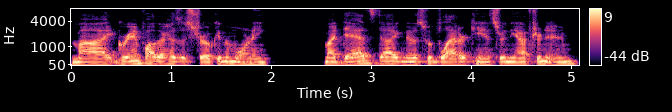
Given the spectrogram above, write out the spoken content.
my grandfather has a stroke in the morning. My dad's diagnosed with bladder cancer in the afternoon.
